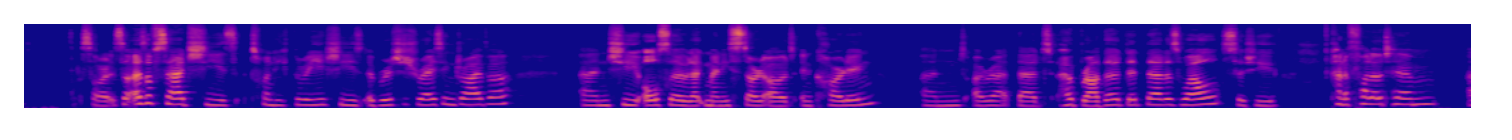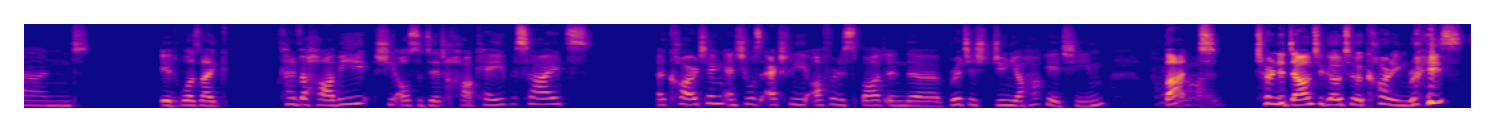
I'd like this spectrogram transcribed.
Sorry. So as of said, she's 23. She's a British racing driver, and she also, like many, started out in karting. And I read that her brother did that as well. So she kind of followed him, and it was like kind of a hobby. She also did hockey besides a karting, and she was actually offered a spot in the British junior hockey team. Oh But- God. Turned it down to go to a karting race.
